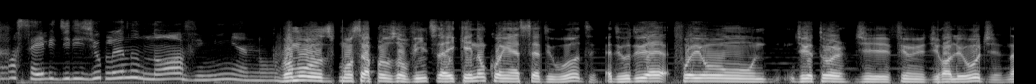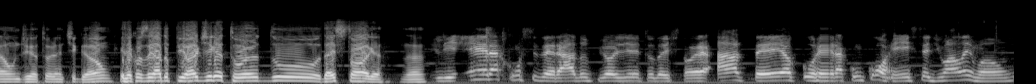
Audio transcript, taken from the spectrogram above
Nossa, ele dirigiu o plano 9, minha nossa. Vamos mostrar para os ouvintes aí, quem não conhece Ed Wood, Ed Wood é, foi um diretor de filme de Hollywood, né, um diretor antigão. Ele é considerado o pior diretor do, da história, né? Ele era considerado o pior diretor da história até ocorrer a concorrência de um alemão.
